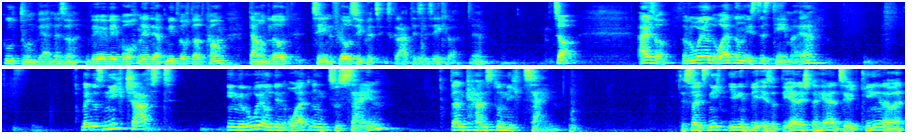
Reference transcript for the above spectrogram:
gut tun werden. Also www.wochenendeabmittwoch.com, Download 10 Flow Secrets, ist gratis, ist eh klar. Ja. So, also Ruhe und Ordnung ist das Thema. Ja. Wenn du es nicht schaffst, in Ruhe und in Ordnung zu sein, dann kannst du nicht sein. Das soll jetzt nicht irgendwie esoterisch daher erzählt klingen, aber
